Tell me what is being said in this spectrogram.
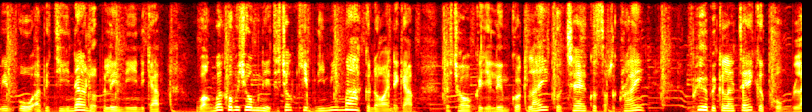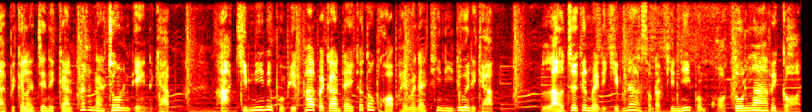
MMORPG น่าโหลดไปเล่นนี้นะครับ หวังว่าคุณผู้ชมเนี่ยจะชอบคลิปนี้ไม่มากก็น้อยนะครับ ถ้าชอบก็อย่าลืมกดไลค์ กดแชร์ กด Subscribe เพื่อเป็นกำลังใจให้กับผม และเป็นกำลังใจในการพัฒนาช่องนั่นเองนะครับ หากคลิปนี้เนี่ยผมผิดพลาดประการใดก็ต้องขออภัยมาณที่นี้ด้วยนะครับ แล้วเจอกันใหม่ในคลิปหน้าสำหรับคลิปนี้ผมขอตัวลาไปก่อน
